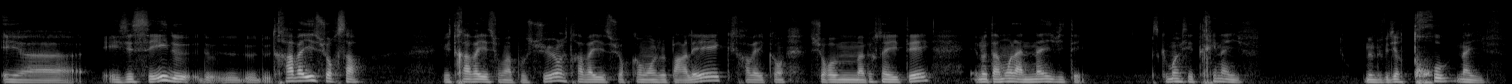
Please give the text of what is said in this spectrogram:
Et, euh, et j'essayais de, de, de, travailler sur ça. J'ai travaillé sur ma posture, j'ai travaillé sur comment je parlais, j'ai travaillé sur ma personnalité, et notamment la naïveté. Parce que moi, j'étais très naïf. Même, je veux dire, trop naïf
